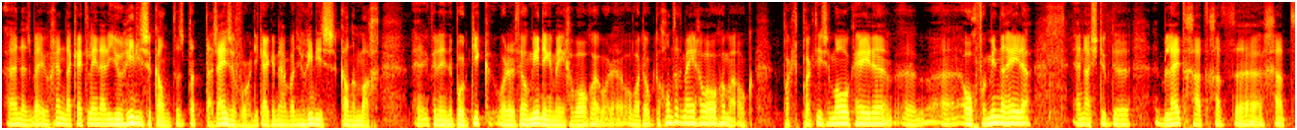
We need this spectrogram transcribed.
en dat is bij Uganda kijkt alleen naar de juridische kant. Dus dat, daar zijn ze voor. Die kijken naar wat juridisch kan en mag. En ik vind in de politiek worden er veel meer dingen meegewogen. Worden, wordt ook de grondwet meegewogen, maar ook praktische mogelijkheden, uh, oog voor minderheden. En als je natuurlijk de, het beleid gaat, gaat, gaat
